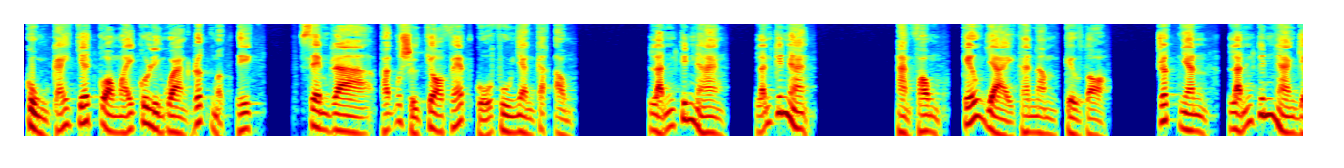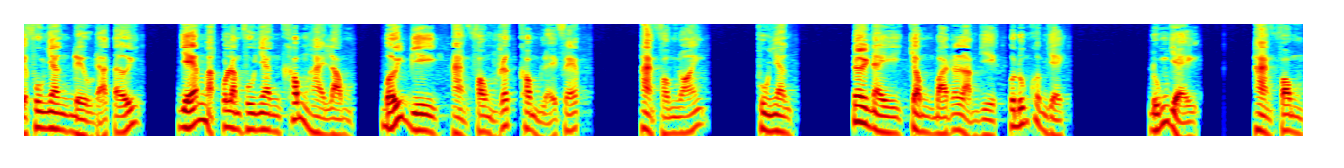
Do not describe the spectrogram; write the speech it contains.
cùng cái chết của ông ấy có liên quan rất mật thiết. Xem ra phải có sự cho phép của phu nhân các ông. Lãnh kính hàng, lãnh kính hàng. Hàng Phong kéo dài thanh âm kêu to. Rất nhanh, lãnh kính hàng và phu nhân đều đã tới. vẻ mặt của Lâm phu nhân không hài lòng bởi vì Hàng Phong rất không lễ phép. Hàng Phong nói, phu nhân, nơi này chồng bà đã làm việc có đúng không vậy? Đúng vậy. Hàng Phong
